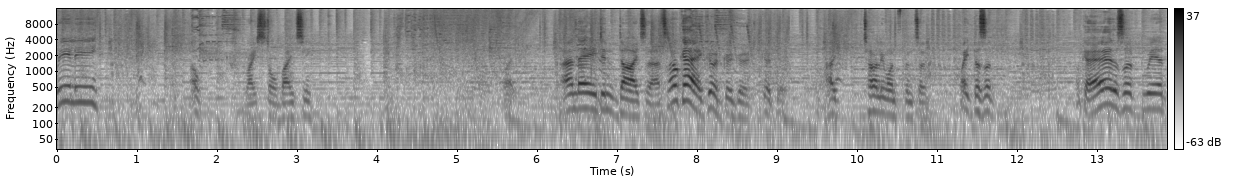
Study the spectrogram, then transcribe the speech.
Really? Oh, Christ almighty. Right. And they didn't die to that. Okay, good, good, good, good, good. I totally wanted them to... Wait, there's a... Okay, there's a weird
